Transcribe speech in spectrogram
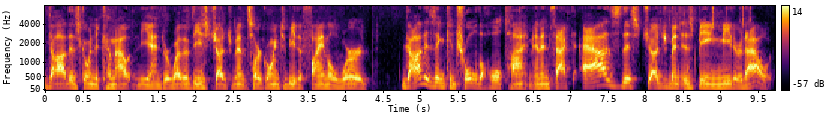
God is going to come out in the end or whether these judgments are going to be the final word. God is in control the whole time. And in fact, as this judgment is being metered out,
